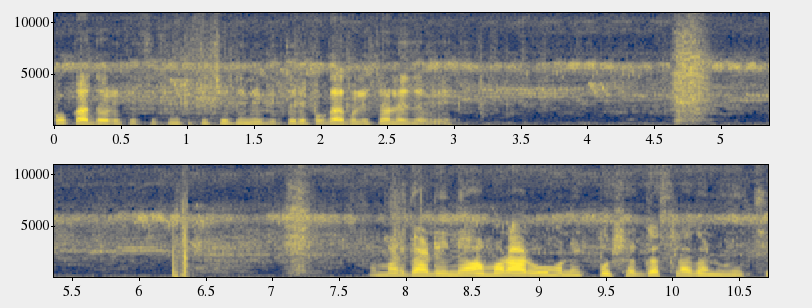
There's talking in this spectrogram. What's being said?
পোকা ধরে গেছে কিন্তু কিছুদিনের ভিতরে পোকাগুলি চলে যাবে। আমার গার্ডেনে আমার আরও অনেক পোশাক গাছ লাগানো হয়েছে।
